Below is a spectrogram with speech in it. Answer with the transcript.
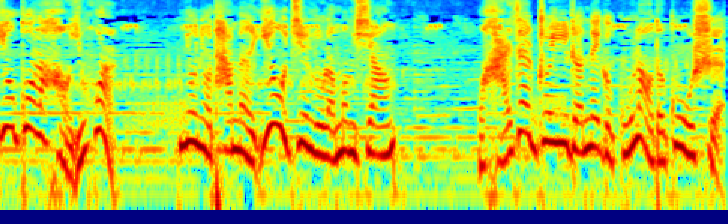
又过了好一会儿，妞妞他们又进入了梦乡。我还在追忆着那个古老的故事：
